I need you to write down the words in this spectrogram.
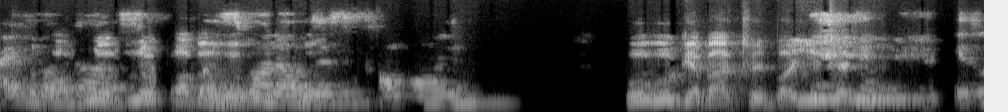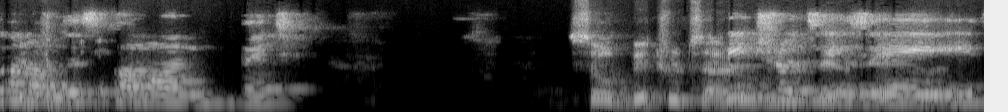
I no forgot. Problem. No, no problem. It's we'll, one of we'll, this common. We'll, we'll get back to it, but you said it's one of this common veg. So beetroots are beetroot is a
